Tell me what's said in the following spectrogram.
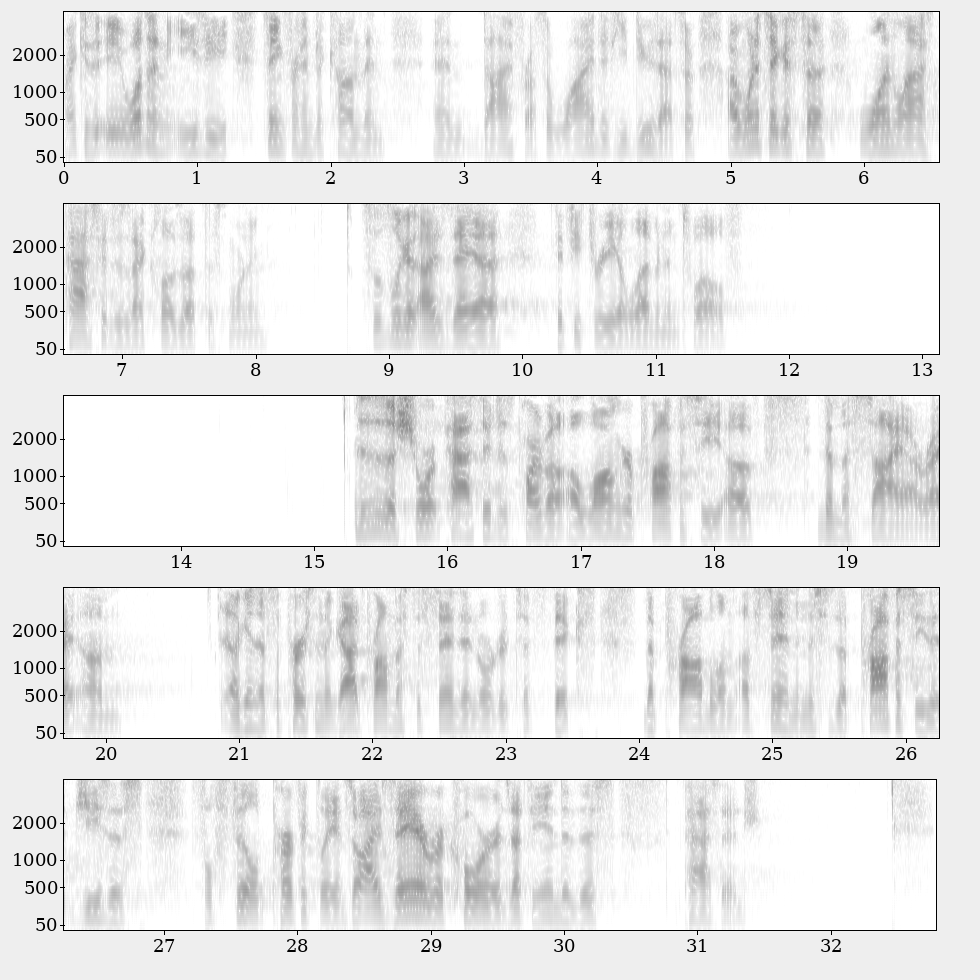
Right? Because it wasn't an easy thing for him to come and, and die for us. So, why did he do that? So, I want to take us to one last passage as I close up this morning. So, let's look at Isaiah 53 11 and 12. This is a short passage as part of a, a longer prophecy of the Messiah, right? Um, again, that's the person that God promised to send in order to fix the problem of sin. And this is a prophecy that Jesus fulfilled perfectly. And so Isaiah records at the end of this passage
